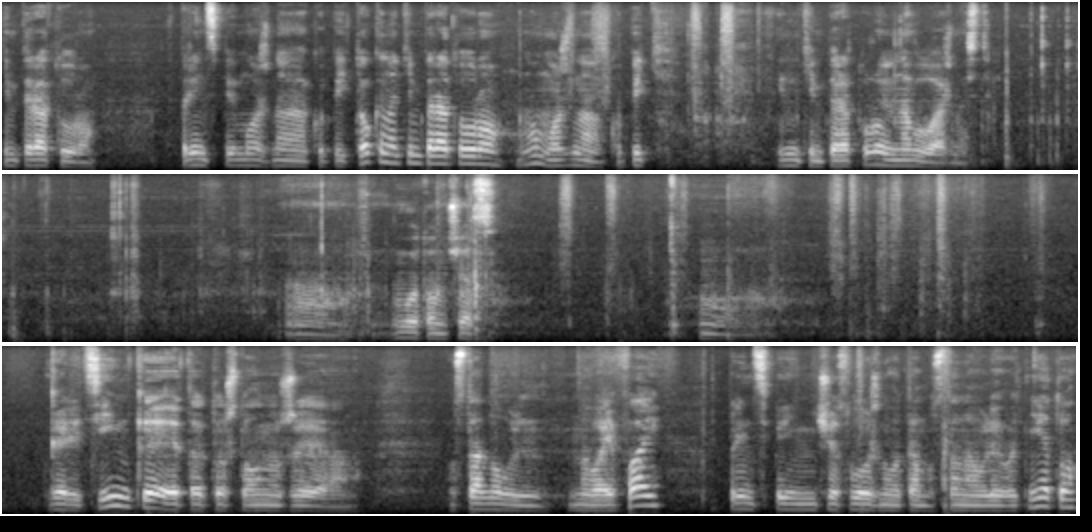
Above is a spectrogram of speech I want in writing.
температуру. В принципе, можно купить только на температуру, но можно купить и на температуру, и на влажность. А, вот он сейчас горит синенькое. Это то, что он уже установлен на Wi-Fi. В принципе, ничего сложного там устанавливать нету.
